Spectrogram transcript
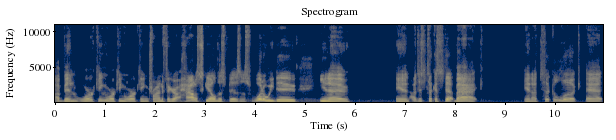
I've been working, working, working, trying to figure out how to scale this business. What do we do? You know, and I just took a step back and I took a look at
